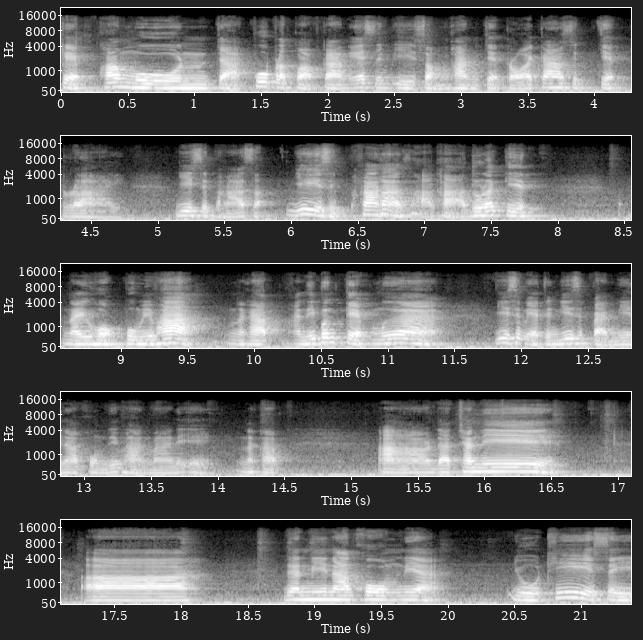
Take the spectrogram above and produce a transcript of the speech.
เก็บข้อมูลจากผู้ประกอบการ SME 2,797 ราย25สา25 สาขาธุรกิจใน 6 ภูมิภาคนะครับ อันนี้เพิ่งเก็บเมื่อ 21-28 มีนาคมที่ผ่านมานี่เองนะครับอ่าดัชนีอ่าเดือนมีนาคมเนี่ยอยู่ที่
